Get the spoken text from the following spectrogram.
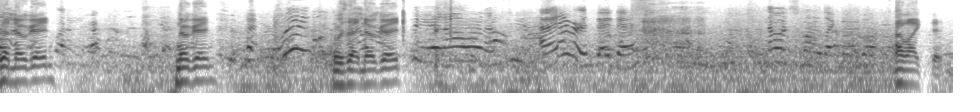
Was that no good? No good? Was that no good? I never said that. No, it's one of like. I liked it.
